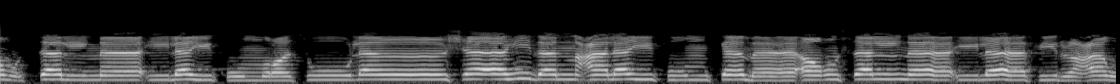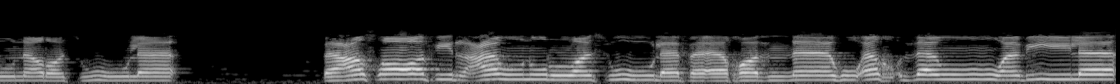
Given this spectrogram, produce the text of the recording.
أَرْسَلْنَا إِلَيْكُمْ رَسُولًا شَاهِدًا عَلَيْكُمْ كَمَا أَرْسَلْنَا إِلَى فِرْعَوْنَ رَسُولًا فَعَصَىٰ فِرْعَوْنُ الرَّسُولَ فَأَخَذْنَاهُ أَخْذًا وَبِيلًا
